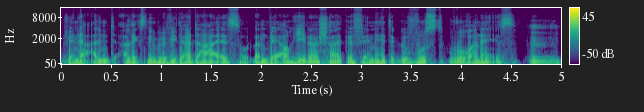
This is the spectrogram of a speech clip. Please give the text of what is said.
wenn der Al- Alex Nübel wieder da ist, so, dann wäre auch jeder Schalke-Fan hätte gewusst, woran er ist. Mhm.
